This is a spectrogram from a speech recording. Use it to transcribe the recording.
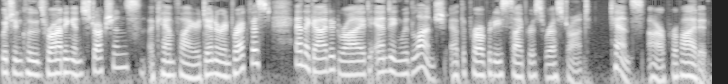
which includes riding instructions, a campfire dinner and breakfast, and a guided ride ending with lunch at the property's Cypress restaurant. Tents are provided.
